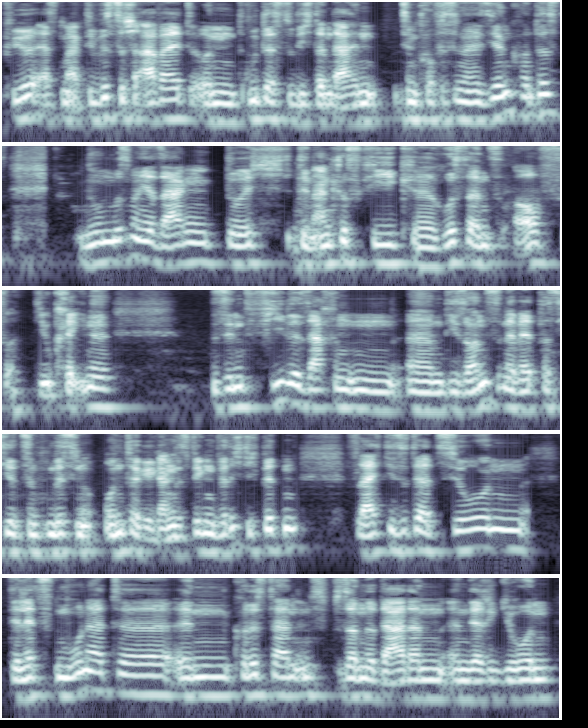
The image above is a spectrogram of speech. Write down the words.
für erstmal aktivistische Arbeit und gut, dass du dich dann dahin professionalisieren konntest. Nun muss man ja sagen, durch den Angriffskrieg äh, Russlands auf die Ukraine sind viele Sachen, ähm, die sonst in der Welt passiert sind, ein bisschen untergegangen. Deswegen würde ich dich bitten, vielleicht die Situation der letzten Monate in Kurdistan, insbesondere da dann in der Region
